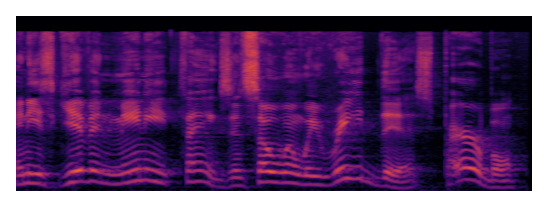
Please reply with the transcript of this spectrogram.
And he's given many things. And so when we read this parable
